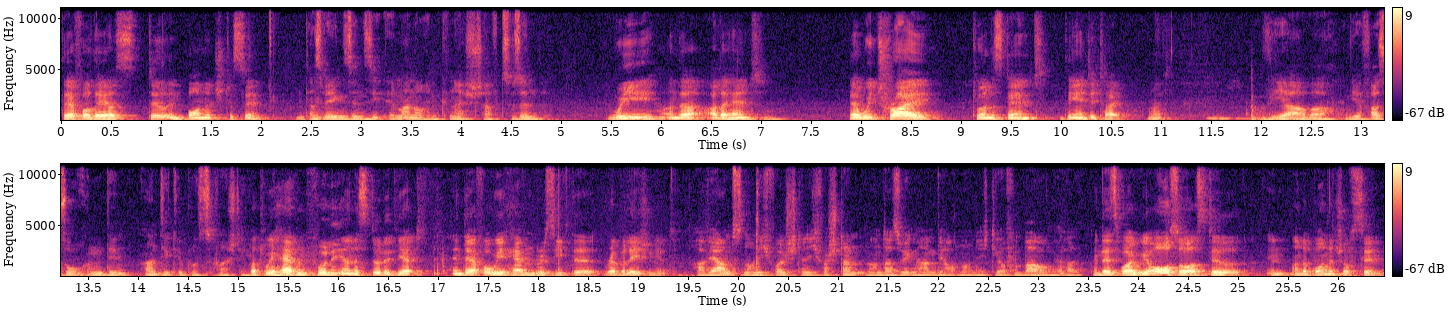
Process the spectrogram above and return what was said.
therefore they are still in bondage to sin. Okay. Deswegen sind sie immer noch in Knechtschaft zur Sünde. We, on the other hand, yeah, we try to understand the antitype, right? Wir aber, wir versuchen den Antitypus zu verstehen. But we haven't fully understood it yet, and therefore we haven't received the revelation yet. Aber wir haben es noch nicht vollständig verstanden und deswegen haben wir auch noch nicht die Offenbarung erhalten. And that's why we also are still in, under bondage of sin.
